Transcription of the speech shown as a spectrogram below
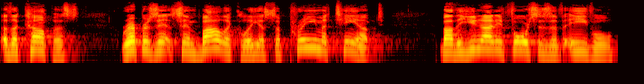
of the compass, represent symbolically a supreme attempt by the united forces of evil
